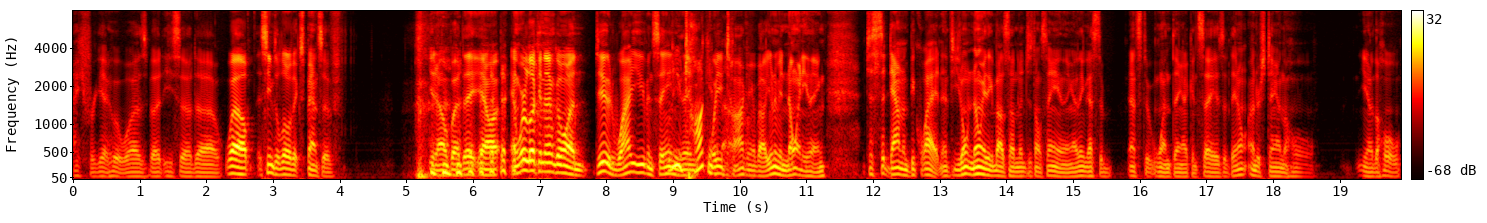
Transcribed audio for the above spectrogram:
i forget who it was but he said uh, well it seems a little expensive you know but they you know and we're looking at him going dude why do you even say What are anything? talking what are you talking about? You don't even know anything just sit down and be quiet. And if you don't know anything about something just don't say anything. I think that's the that's the one thing i can say is if they don't understand the whole you know the whole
